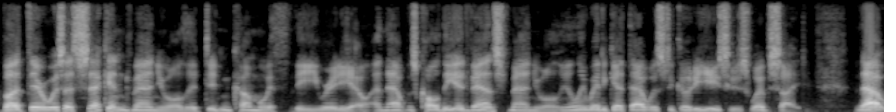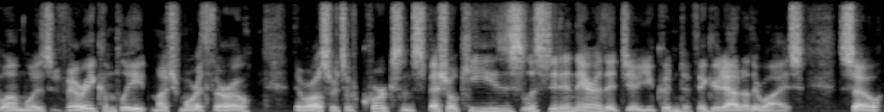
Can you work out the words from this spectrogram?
But there was a second manual that didn't come with the radio, and that was called the Advanced Manual. The only way to get that was to go to Yaesu's website. That one was very complete, much more thorough. There were all sorts of quirks and special keys listed in there that uh, you couldn't have figured out otherwise. So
